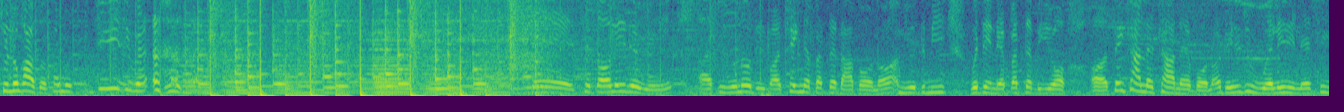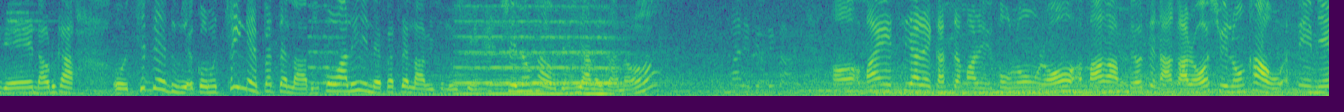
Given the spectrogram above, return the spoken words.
ကျွလွတ်ကဆိုဆိုင်မကြီးကြီးပဲ ကဲချစ်တော်လေးတွေအာဒီကုန်းတို့ဒီမှာချိန်နဲ့ပတ်သက်တာပေါ့နော်အမျိုးသမီးဝတ်တင်နဲ့ပတ်သက်ပြီးတော့အာစိတ်ချလက်ချနဲ့ပေါ့နော်ဒေဒီတူဝယ်လေးတွေလည်းရှိတယ်နောက်တစ်ခါဟိုချစ်တဲ့သူတွေအကုန်လုံးချိန်နဲ့ပတ်သက်လာပြီးပေါ်ဝါလေးတွေနဲ့ပတ်သက်လာပြီးဆိုလို့ရှိရင်ရွှေလုံးခါကိုတင်ပြရလိုက်ပါနော်မလေးပြောပြပါဦး အော်အမရဲ့ချစ်ရတဲ့ customer တွေအကုန်လုံးကိုတော့အမကပြောချင်တာကတော့ရွှေလုံးခါကိုအစင်အမြဲ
